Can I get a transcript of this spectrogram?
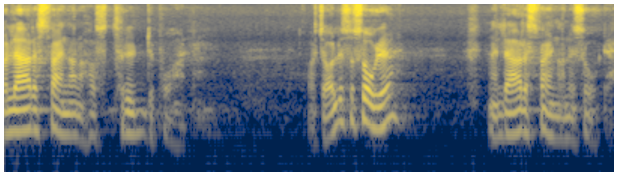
Og læresveinene hans trodde på han. Det var ikke alle som så det, men læresveinene så det.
